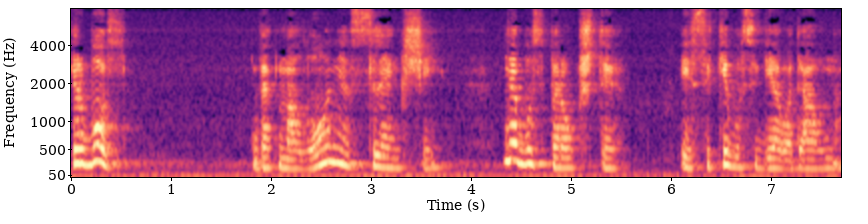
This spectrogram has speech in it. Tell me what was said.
ir bus. Bet malonės slengščiai nebus per aukšti įsikibusi Dievo delną.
